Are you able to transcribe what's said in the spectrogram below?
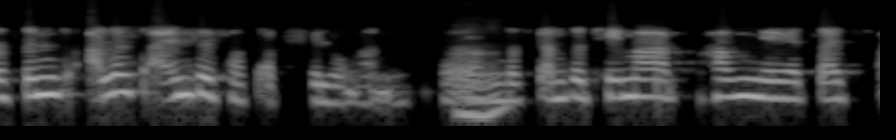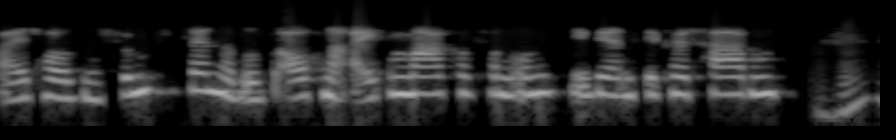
Das sind alles Einzelfassabfüllungen. Mhm. Das ganze Thema haben wir jetzt seit 2015. Das ist auch eine Eigenmarke von uns, die wir entwickelt haben. Mhm.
